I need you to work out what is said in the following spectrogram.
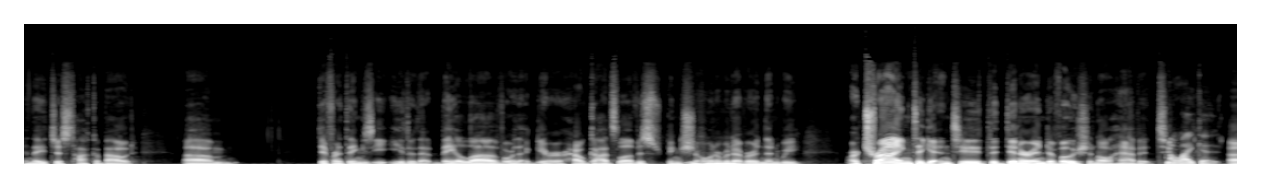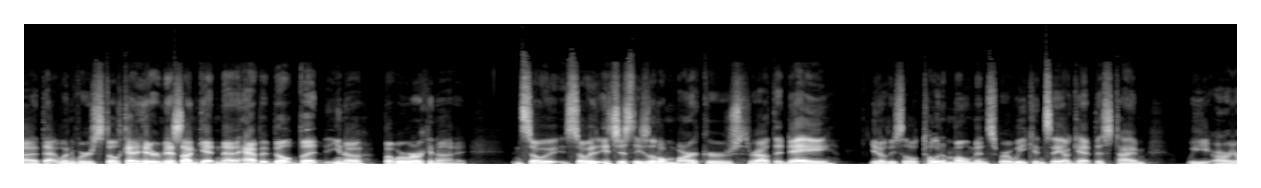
and they just talk about um, different things, e- either that they love or that or how God's love is being shown or Mhm. whatever, and then we are trying to get into the dinner and devotional habit too. I like it. Uh, that one we're still kind of hit or miss on getting that habit built, but you know, but we're working on it. And so, so it's just these little markers throughout the day, you know, these little totem moments where we can say, okay, at this time we are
